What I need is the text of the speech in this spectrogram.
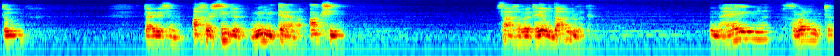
Toen, tijdens een agressieve militaire actie, zagen we het heel duidelijk. Een hele grote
